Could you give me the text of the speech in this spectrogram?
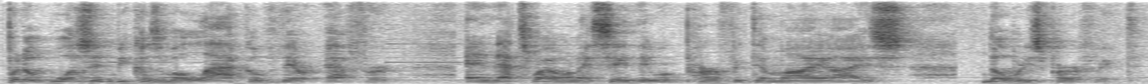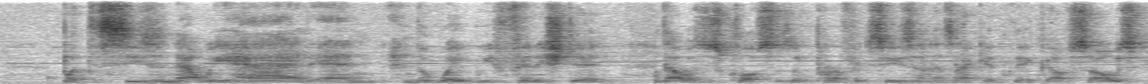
but it wasn't because of a lack of their effort. And that's why when I say they were perfect in my eyes, nobody's perfect. But the season that we had and, and the way we finished it, that was as close as a perfect season as I can think of. So it was,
